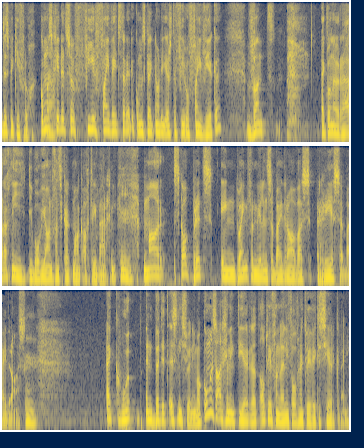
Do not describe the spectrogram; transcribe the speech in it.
dis bietjie vroeg. Kom ons Ja. gee dit so 4, 5 wedstryde. Kom ons kyk na die eerste 4 of 5 weke. Want ek wil nou regtig nie die Bobbejaan gaan skrik maak agter die berg nie. Hmm. Maar Skalk Brits en Dwayne Vermeulen se bydrae was reuse bydraes. Hmm. Ek hoop en bid dit is nie so nie, maar kom ons argumenteer dat albei van hulle in die volgende 2 weke seer kry.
